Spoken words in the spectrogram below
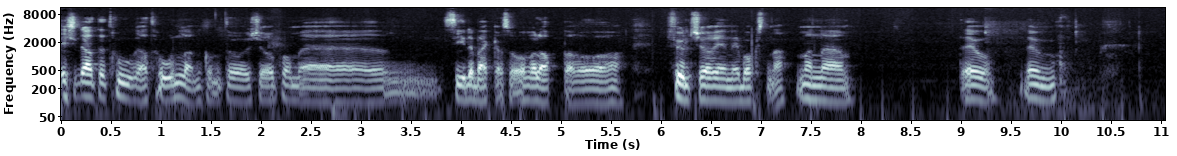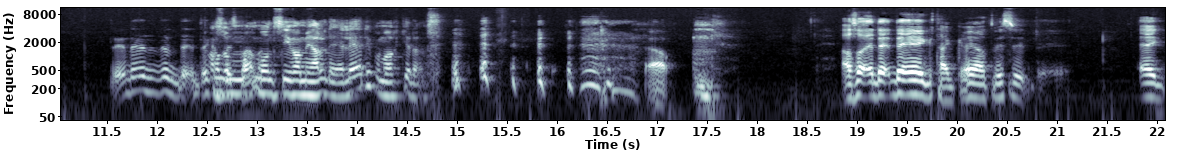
ikke det at jeg tror at Horneland kommer til å kjøre på med sidebackers og overlapper og fullt kjøre inn i boksene, men det er jo Det, det, det, det, kan altså, bli spennende. Mons Ivar Mjelde er ledig på markedet. ja. Altså, det, det jeg tenker, er at hvis vi jeg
